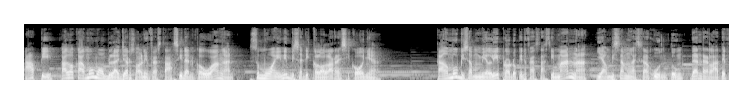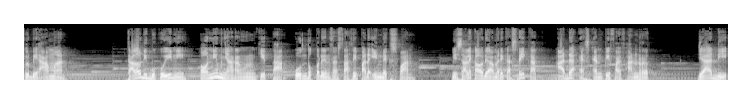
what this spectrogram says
Tapi, kalau kamu mau belajar soal investasi dan keuangan, semua ini bisa dikelola resikonya. Kamu bisa memilih produk investasi mana yang bisa menghasilkan untung dan relatif lebih aman kalau di buku ini, Tony menyarankan kita untuk berinvestasi pada index fund. Misalnya kalau di Amerika Serikat, ada S&P 500. Jadi,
